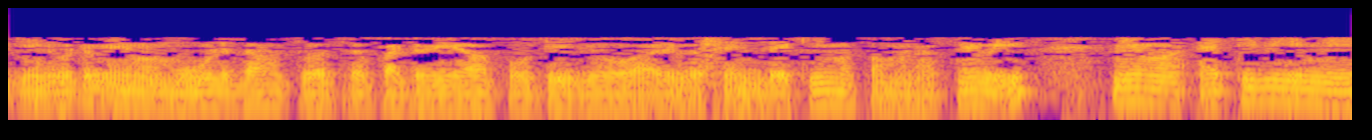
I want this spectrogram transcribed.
කියනකොට මේව මූල ධාතු අතර පඩවිය ආපෝ තේජෝ වායු වශයෙන් දැකීම පමණක් නෙවෙයි. මේවා ඇතිවීමේ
